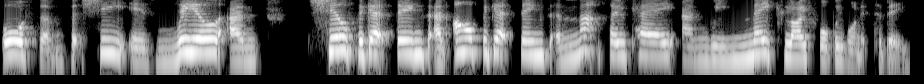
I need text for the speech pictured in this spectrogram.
awesome, but she is real and she'll forget things and I'll forget things, and that's okay. And we make life what we want it to be.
